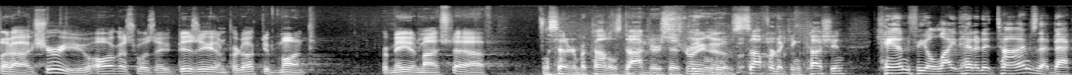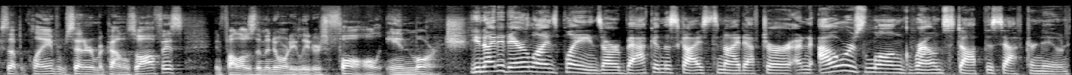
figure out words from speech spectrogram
But I assure you, August was a busy and productive month for me and my staff. Well, Senator McConnell's doctor says people who have uh, suffered a concussion can feel lightheaded at times. That backs up a claim from Senator McConnell's office and follows the minority leader's fall in March. United Airlines planes are back in the skies tonight after an hours long ground stop this afternoon.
